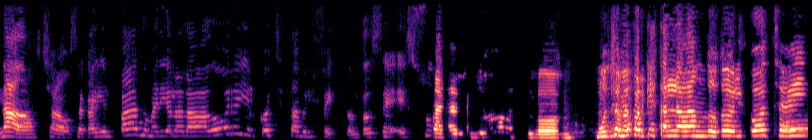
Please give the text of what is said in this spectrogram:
nada, chao, sacáis el pad, lo metí la lavadora y el coche está perfecto. Entonces es súper. Mucho mejor que estar lavando todo el coche ahí.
